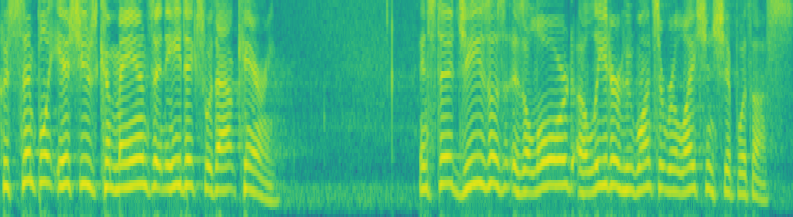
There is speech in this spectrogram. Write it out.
who simply issues commands and edicts without caring. Instead, Jesus is a Lord, a leader who wants a relationship with us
